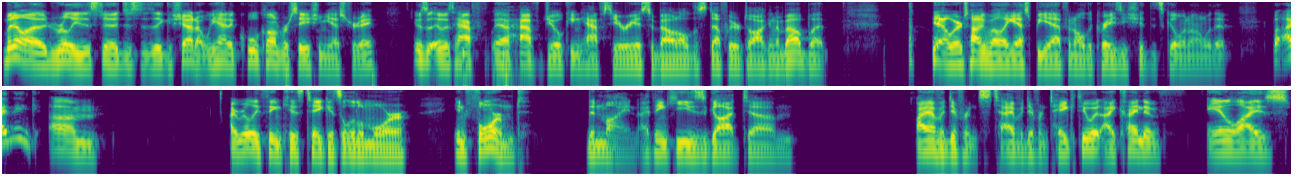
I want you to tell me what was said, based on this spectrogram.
But no, I'd really just uh, just like a shout out. We had a cool conversation yesterday. It was it was half uh, half joking, half serious about all the stuff we were talking about. But yeah, we were talking about like SBF and all the crazy shit that's going on with it. But I think um I really think his take is a little more informed than mine. I think he's got um I have a different I have a different take to it. I kind of analyze,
